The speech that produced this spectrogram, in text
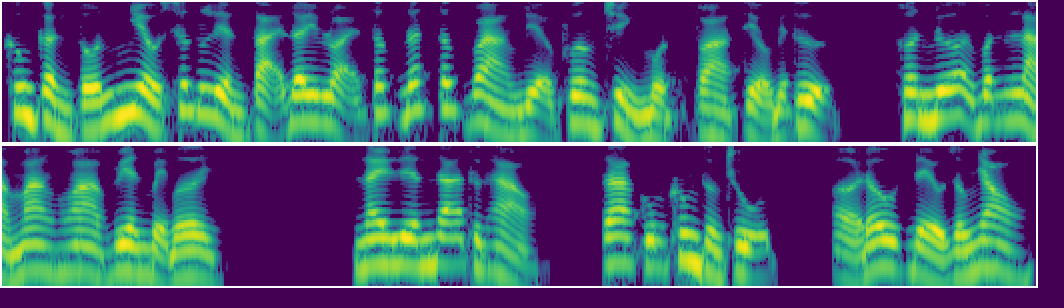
không cần tốn nhiều sức liền tại đây loại tức đất tức vàng địa phương chỉnh một tòa tiểu biệt thự, hơn nữa vẫn là mang hoa viên bể bơi. Nay liền đã thực hảo, ta cũng không thường trụ, ở đâu đều giống nhau.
